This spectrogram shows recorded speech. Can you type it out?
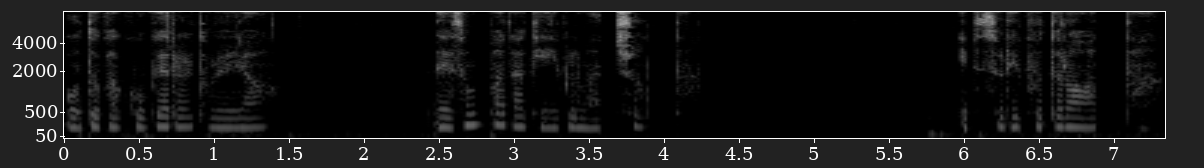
모두가 고개를 돌려 내 손바닥에 입을 맞추었다. 입술이 부드러웠다.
